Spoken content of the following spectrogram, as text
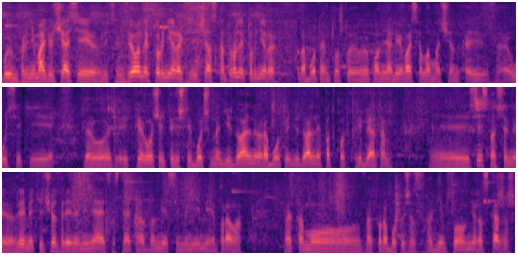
будем принимать участие в лицензионных турнирах, и сейчас в контрольных турнирах. Работаем то, что выполняли и Вася Ломаченко, и э, Усик, и в первую, очередь- в первую очередь перешли больше на индивидуальную работу, индивидуальный подход к ребятам. Э, Естественно, все время течет, время меняется, стоять на одном месте мы не имеем права. Поэтому эту работу сейчас одним словом не расскажешь.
